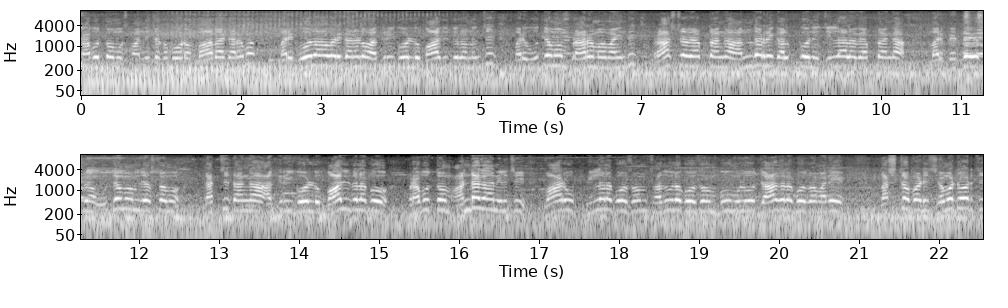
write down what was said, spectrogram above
ప్రభుత్వము స్పందించకపోవడం బాధాకరము. మరి గోదావరి గనులు అగ్రిగోల్డ్ బాధితుల నుంచి మరి ఉద్యమం ప్రారంభమైంది. రాష్ట్ర వ్యాప్తంగా అందరినీ కలుపుకొని జిల్లాల వ్యాప్తంగా మరి పెద్ద ఎత్తున ఉద్యమం చేస్తాము. ఖచ్చితంగా అగ్రిగోల్డ్ బాధితులకు ప్రభుత్వం అండగా నిలిచి వారు పిల్లల కోసం చదువుల కోసం భూములు జాగల కోసం అని కష్టపడి చెమటోడ్చి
